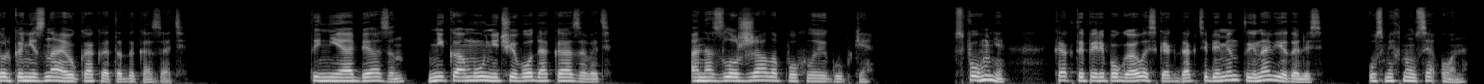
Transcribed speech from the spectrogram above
Только не знаю, как это доказать». «Ты не обязан никому ничего доказывать». Она зло сжала пухлые губки. «Вспомни, как ты перепугалась, когда к тебе менты наведались», — усмехнулся он.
